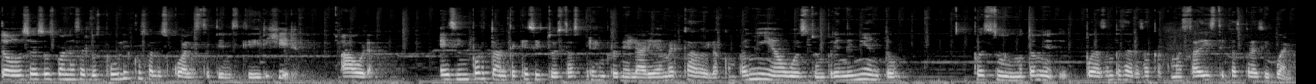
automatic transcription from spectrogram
Todos esos van a ser los públicos a los cuales te tienes que dirigir. Ahora, es importante que si tú estás, por ejemplo, en el área de mercado de la compañía o es tu emprendimiento, pues tú mismo también puedas empezar a sacar como estadísticas para decir, bueno,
